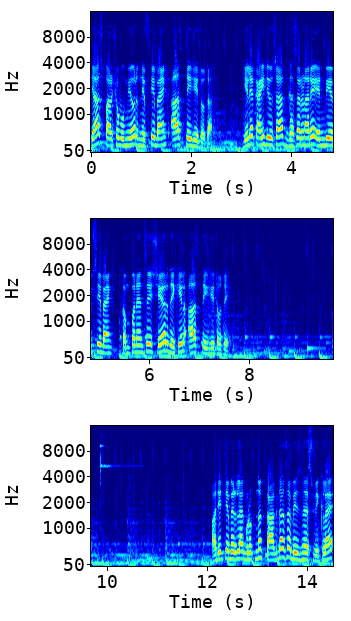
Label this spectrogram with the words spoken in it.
त्याच पार्श्वभूमीवर निफ्टी बँक आज तेजीत होता. गेल्या काही दिवसात घसरणारे एनबीएफसी बँक कंपन्यांचे शेअर देखील आज तेजीत होते. आदित्य बिर्ला ग्रुपनं कागदाचा बिझनेस विकलाय.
